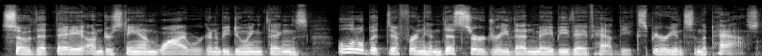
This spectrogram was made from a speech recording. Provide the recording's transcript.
so that they understand why we're going to be doing things a little bit different in this surgery than maybe they've had the experience in the past.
